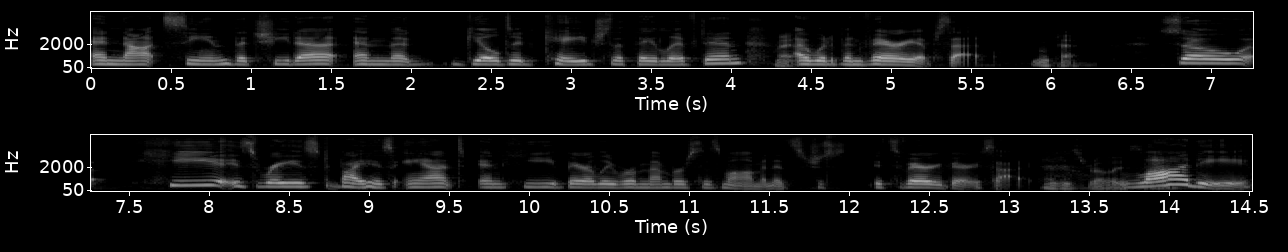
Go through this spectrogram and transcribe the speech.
and not seen the cheetah and the gilded cage that they lived in, Right. I would have been very upset. Okay. So he is raised by his aunt and he barely remembers his mom and it's just it's very very sad. It is really sad. Lottie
